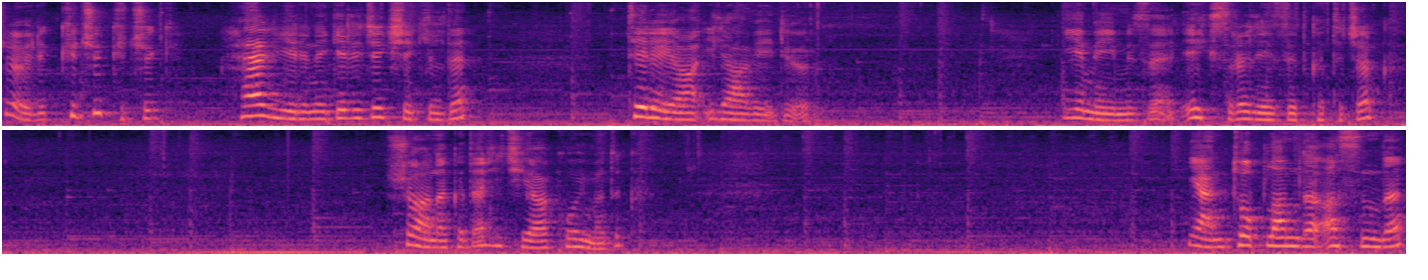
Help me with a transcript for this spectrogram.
Şöyle küçük küçük her yerine gelecek şekilde tereyağı ilave ediyorum. Yemeğimize ekstra lezzet katacak. Şu ana kadar hiç yağ koymadık. Yani toplamda aslında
